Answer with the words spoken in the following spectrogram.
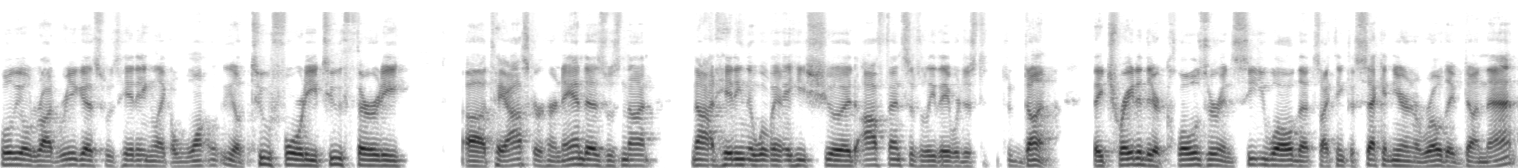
Julio Rodriguez was hitting like a one, you know, 240, 230. Uh, Teoscar Hernandez was not not hitting the way he should. Offensively, they were just done. They traded their closer in Sewald. That's I think the second year in a row they've done that.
